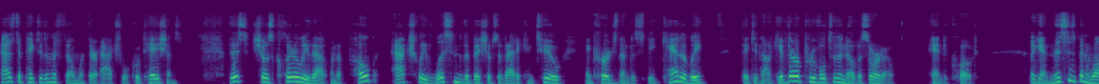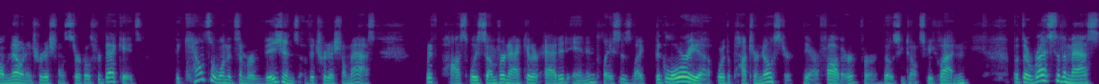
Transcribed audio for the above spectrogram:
as depicted in the film with their actual quotations. This shows clearly that when the Pope actually listened to the bishops of Vatican II, encouraged them to speak candidly, they did not give their approval to the Novus Ordo. Again, this has been well known in traditional circles for decades. The Council wanted some revisions of the traditional Mass, with possibly some vernacular added in in places like the Gloria or the Paternoster, the Our Father, for those who don't speak Latin. But the rest of the Mass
